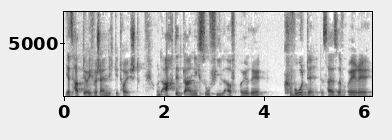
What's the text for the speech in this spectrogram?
jetzt habt ihr euch wahrscheinlich getäuscht. Und achtet gar nicht so viel auf eure Quote, das heißt auf eure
